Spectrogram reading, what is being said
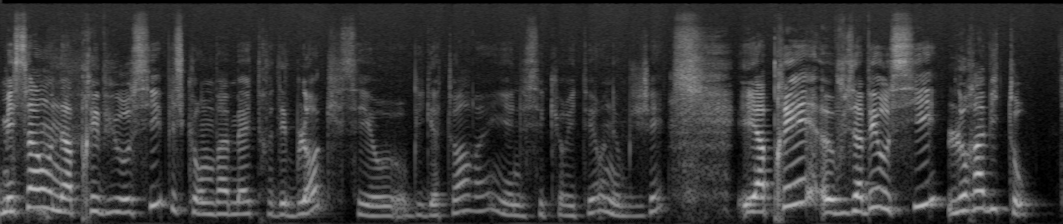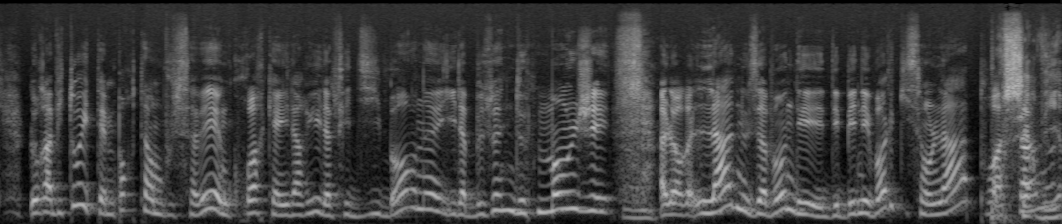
Mais ça, on a prévu aussi, puisqu'on va mettre des blocs, c'est euh, obligatoire, hein, il y a une sécurité, on est obligé. Et après, euh, vous avez aussi le ravito. Le ravito est important, vous savez, un coureur, quand il arrive, il a fait 10 bornes, il a besoin de manger. Alors là, nous avons des, des bénévoles qui sont là pour, Pour servir.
